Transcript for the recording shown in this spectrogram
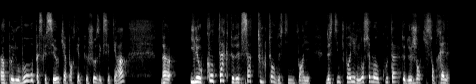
un peu nouveaux, parce que c'est eux qui apportent quelque chose, etc. il est au contact de ça tout le temps, Dustin Poirier. Dustin Poirier, il est non seulement au contact de gens qui s'entraînent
